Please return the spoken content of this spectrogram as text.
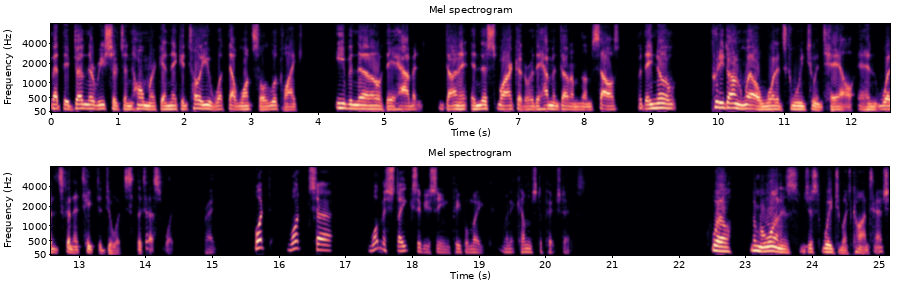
but they've done their research and homework and they can tell you what that wants to look like, even though they haven't done it in this market or they haven't done them themselves, but they know pretty darn well what it's going to entail and what it's going to take to do it successfully. Right. What what uh, what mistakes have you seen people make when it comes to pitch decks? Well, number one is just way too much content.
